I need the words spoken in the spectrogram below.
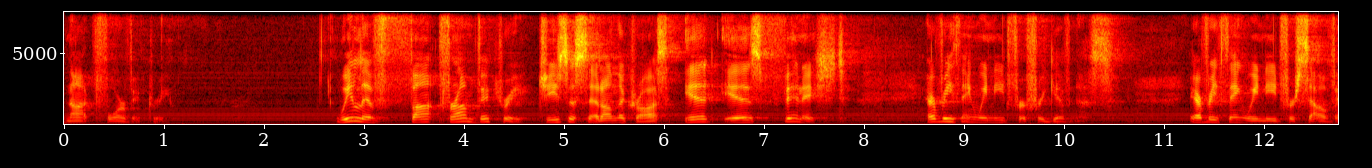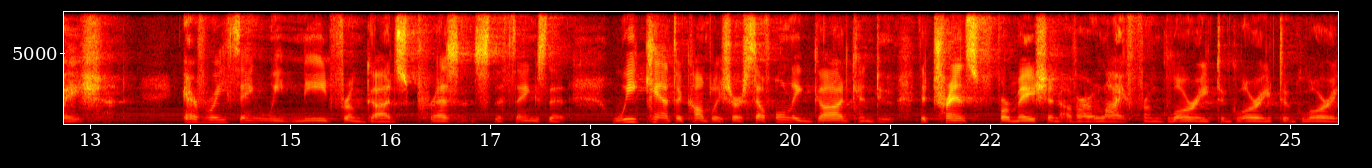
not for victory? We live from victory. Jesus said on the cross, It is finished. Everything we need for forgiveness, everything we need for salvation, everything we need from God's presence, the things that we can't accomplish ourselves, only God can do. The transformation of our life from glory to glory to glory.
